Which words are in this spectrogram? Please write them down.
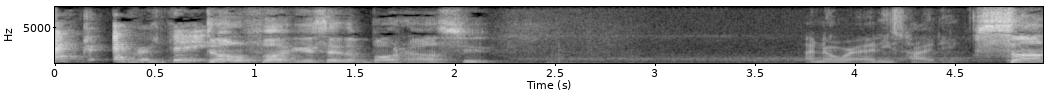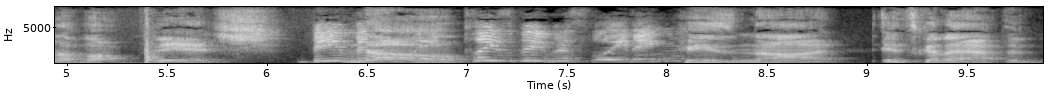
After everything. Don't fucking say the boathouse. You I know where Eddie's hiding. son of a bitch! Be misleading. No! Please be misleading. He's not. It's gonna have to.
